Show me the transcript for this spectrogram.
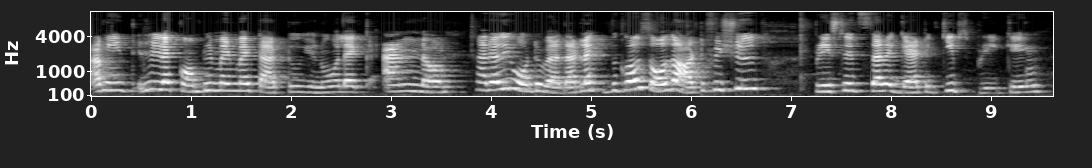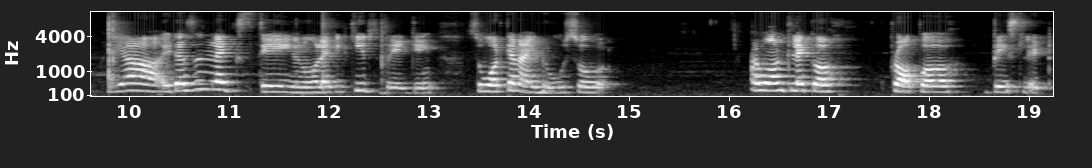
I mean it'll like complement my tattoo you know like and um i really want to wear that. Like because all the artificial bracelets that i get it keeps breaking. Yeah it doesn't like stay you know like it keeps breaking. So what can i do? So I want like a proper bracelet,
